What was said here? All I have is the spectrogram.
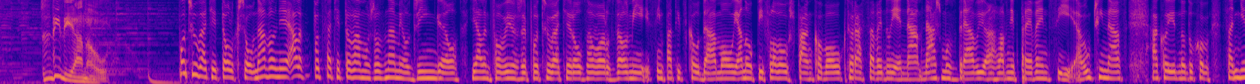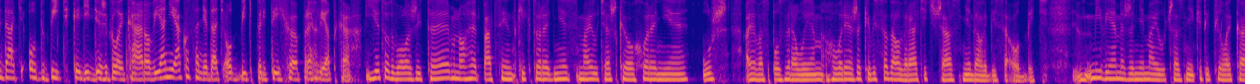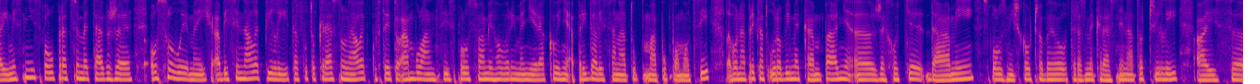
s Didianou. Počúvate talk show na vlne, ale v podstate to vám už oznámil jingle. Ja len poviem, že počúvate rozhovor s veľmi sympatickou dámou Janou Piflovou Špánkovou, ktorá sa venuje nám, nášmu zdraviu a hlavne prevencii a učí nás, ako jednoducho sa nedať odbiť, keď ideš k lekárovi, ani ako sa nedať odbiť pri tých eh, prehliadkach. Je to dôležité. Mnohé pacientky, ktoré dnes majú ťažké ochorenie už, a ja vás pozdravujem, hovoria, že keby sa dal vrátiť čas, nedali by sa odbiť. My vieme, že nemajú čas niekedy tí lekári. My s nimi spolupracujeme tak, že oslovujeme ich, aby si nalepili takúto krásnu nálepku v tejto ambulancii. Spolu s vami hovoríme nie rakovine a pridali sa na tú mapu pomoci, lebo napríklad urobíme kampaň, e, že chodte dámy spolu s Myškou Čobejou, teraz sme krásne natočili aj s, e,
